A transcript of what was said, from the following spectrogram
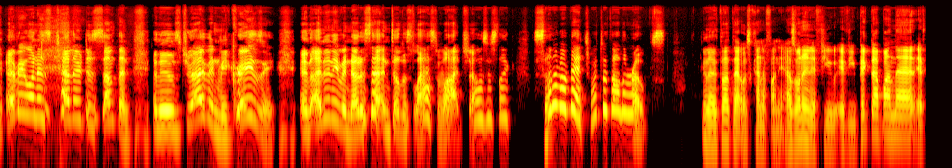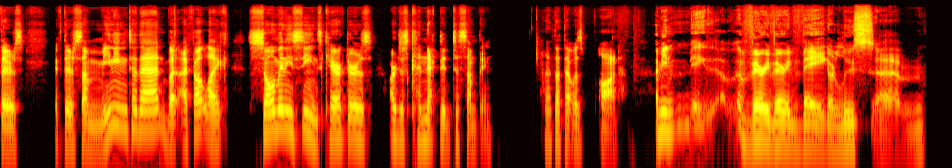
Everyone is tethered to something, and it was driving me crazy. And I didn't even notice that until this last watch. I was just like, son of a bitch, what's with all the ropes? And I thought that was kind of funny. I was wondering if you if you picked up on that, if there's if there's some meaning to that, but I felt like so many scenes characters are just connected to something. I thought that was odd. I mean, a very, very vague or loose um,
